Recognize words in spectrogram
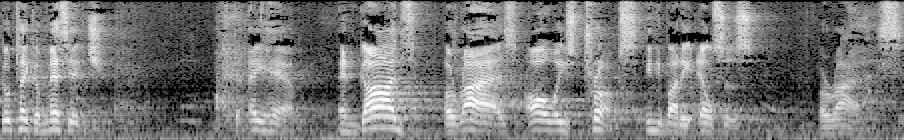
go take a message to Ahab. And God's arise always trumps anybody else's arise.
